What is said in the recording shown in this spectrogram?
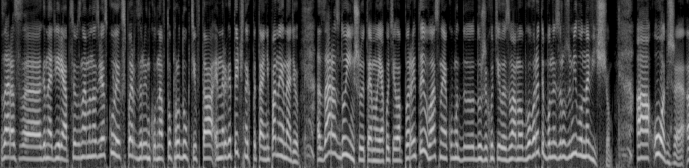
зараз е, Геннадій Рябцев з нами на зв'язку, експерт з ринку нафтопродуктів та енергетичних питань. Пане Геннадію, зараз до іншої теми я хотіла перейти, власне, яку ми дуже хотіли з вами обговорити, бо не зрозуміло навіщо. А, отже, е,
